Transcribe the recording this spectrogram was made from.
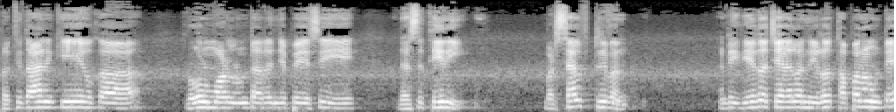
ప్రతిదానికి ఒక రోల్ మోడల్ ఉంటారని చెప్పేసి thus theory but self driven అంటే ఇదేదో చేయాలో నీలో తపన ఉంటే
